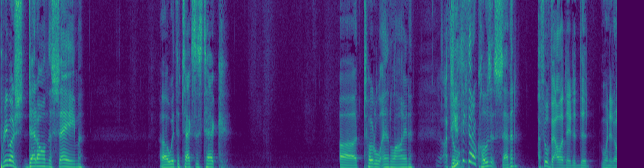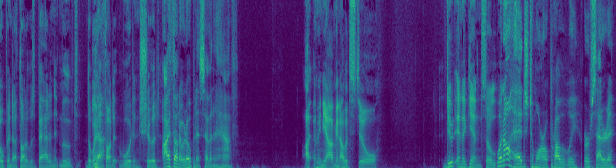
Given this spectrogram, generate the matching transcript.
pretty much dead on the same uh, with the Texas Tech uh, total end line. I Do you think that'll close at seven? I feel validated that when it opened I thought it was bad and it moved the way Yeah. I thought it would and should. I thought it would open at seven and a half. I, I mean, yeah, I mean I would still Dude, and again, so When I'll hedge tomorrow, probably or Saturday.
